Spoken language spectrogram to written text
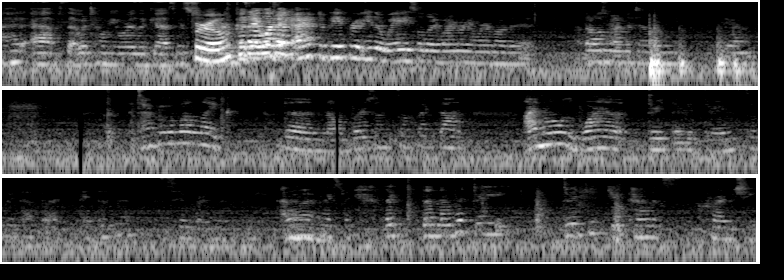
I had apps that would tell me where the gas was. For real? Because I was like, I have to pay for it either way, so like, why am I gonna worry about it? That was my mentality. Yeah. Talking about like the numbers and stuff like that. I know I was born at three thirty three and stuff like that, but it doesn't sit right with me. I don't know how to Why? explain. Like the number three, three three kind of looks crunchy.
